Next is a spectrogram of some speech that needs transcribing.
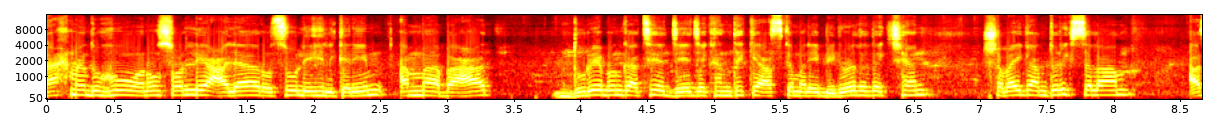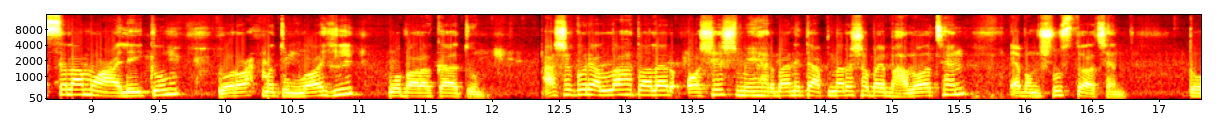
নাহমাদুহু অনুসল্লি আলা রসুলহিল করিম। আম্মা বাদ দূরে এবং কাছে যে যেখান থেকে আজকে আমার এই ভিডিওটা দেখছেন, সবাইকে আন্তরিক সালাম। আসসালামু আলাইকুম ও রহমতুল্লাহি ও বারাকাতুম আশা করি আল্লাহ তালার অশেষ মেহরবানিতে আপনারা সবাই ভালো আছেন এবং সুস্থ আছেন। তো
